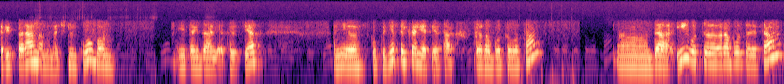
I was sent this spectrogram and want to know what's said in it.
рестораном и ночным клубом и так далее. То есть я не, сколько, несколько лет я так проработала там. А, да, и вот э, работая там,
